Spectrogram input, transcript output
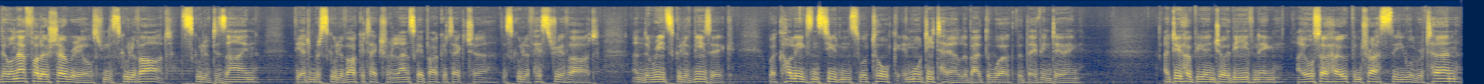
There will now follow show reels from the School of Art, the School of Design, the Edinburgh School of Architecture and Landscape Architecture, the School of History of Art, and the Reid School of Music, where colleagues and students will talk in more detail about the work that they've been doing. I do hope you enjoy the evening. I also hope and trust that you will return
